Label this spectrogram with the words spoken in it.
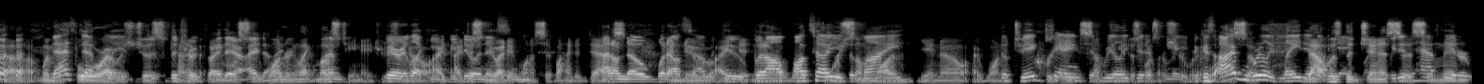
Uh, when That's before I was just the, the truth right there. I, wondering, like most I'm teenagers, very you know, lucky I, to be I doing just this. Knew I didn't want to sit behind a desk. I don't know what else I, I would do, but I'll I'll tell you the my you know I wanted the big change that really did it for me because I'm really late. That was the genesis, and then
